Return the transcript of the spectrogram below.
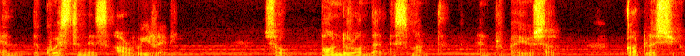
And the question is, are we ready? So Ponder on that this month and prepare yourself. God bless you.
